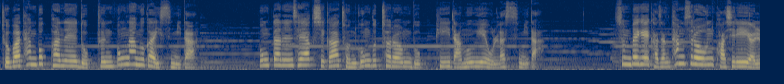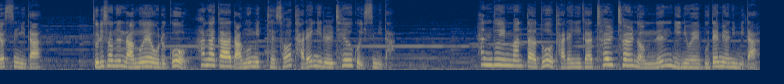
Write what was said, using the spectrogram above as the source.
조밭 한복판에 높은 뽕나무가 있습니다. 뽕 따는 새악시가 전공부처럼 높이 나무 위에 올랐습니다. 순백의 가장 탐스러운 과실이 열렸습니다. 둘이서는 나무에 오르고 하나가 나무 밑에서 다랭이를 채우고 있습니다. 한두 입만 따도 다랭이가 철철 넘는 미녀의 무대면입니다.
